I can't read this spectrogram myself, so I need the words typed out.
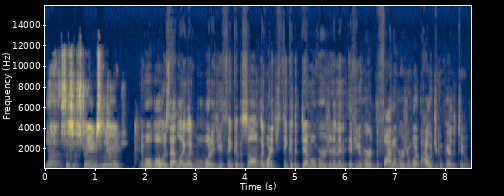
Yeah, such a strange lyric. And what what was that like? Like, what did you think of the song? Like, what did you think of the demo version? And then, if you heard the final version, what how would you compare the two?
